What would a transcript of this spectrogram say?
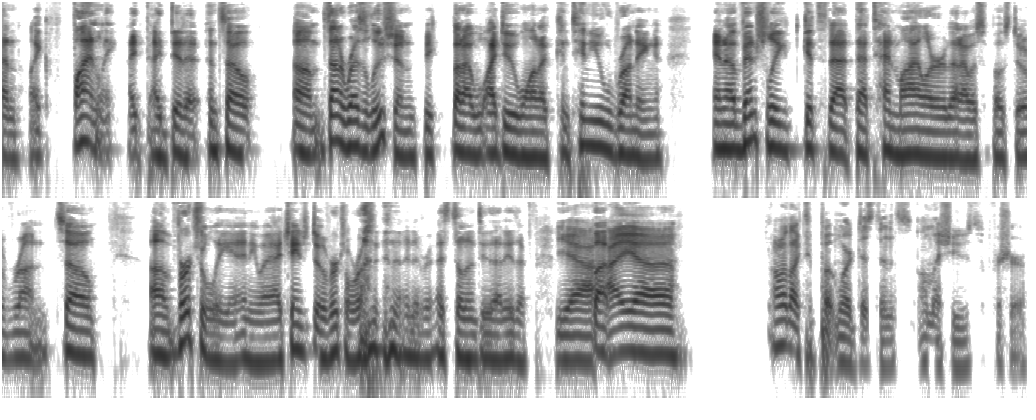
and like finally I I did it. And so um, it's not a resolution, but I I do want to continue running, and eventually get to that that ten miler that I was supposed to have run. So. Uh, virtually anyway. I changed it to a virtual run, and I never, I still didn't do that either. yeah. but- I uh, I would like to put more distance on my shoes for sure.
